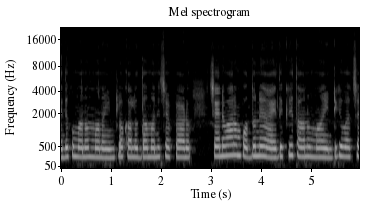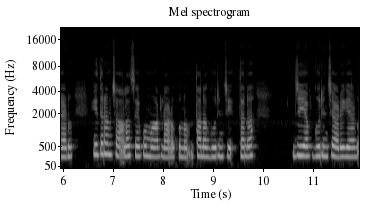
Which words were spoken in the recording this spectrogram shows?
ఐదుకు మనం మన ఇంట్లో కలుద్దామని చెప్పాడు. శనివారం పొద్దున్నే ఐదుకి తాను మా ఇంటికి వచ్చాడు. ఇద్దరం చాలాసేపు మాట్లాడుకున్నాం. తన గురించి తన జిఎఫ్ గురించి అడిగాడు.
